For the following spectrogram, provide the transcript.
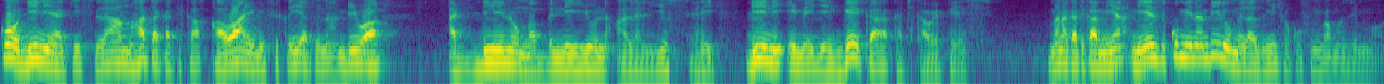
Ko dini ya kiislamu hata katika qawaidu fiqhia tunaambiwa addinu mabniyun ala lyusri dini imejengeka katika wepesi. Maana katika miezi kumi na mbili umelazimishwa kufunga mwezi mmoja.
